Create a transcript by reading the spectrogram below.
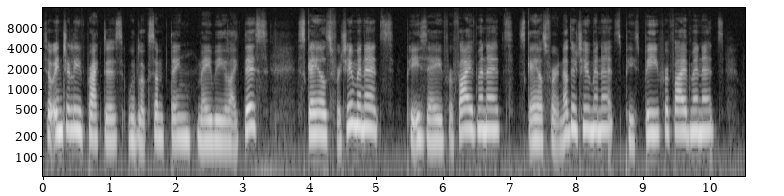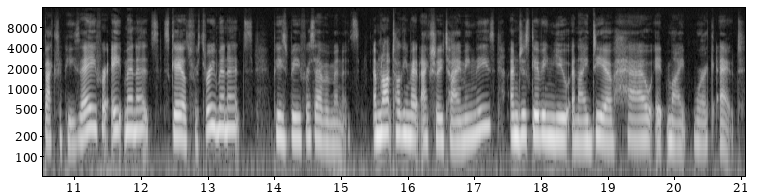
So, interleaved practice would look something maybe like this scales for two minutes, piece A for five minutes, scales for another two minutes, piece B for five minutes, back to piece A for 8 minutes, scales for 3 minutes, piece B for 7 minutes. I'm not talking about actually timing these, I'm just giving you an idea of how it might work out.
